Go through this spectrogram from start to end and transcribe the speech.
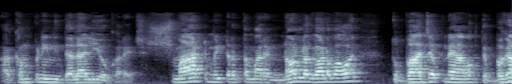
આ કંપનીની દલાલીઓ કરે છે. સ્માર્ટ મીટર તમારે ન લગાડવા હોય તો ભાજપને આ વખતે ભગા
